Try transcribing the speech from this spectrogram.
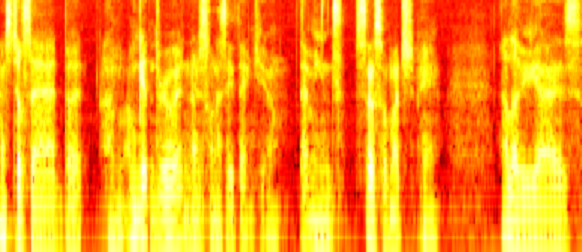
I'm still sad, but I'm, I'm getting through it, and I just want to say thank you. That means so, so much to me. I love you guys.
